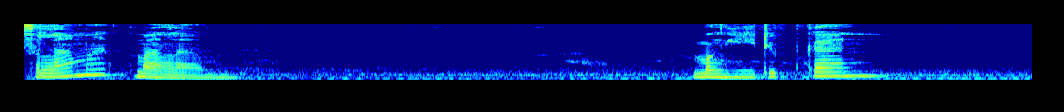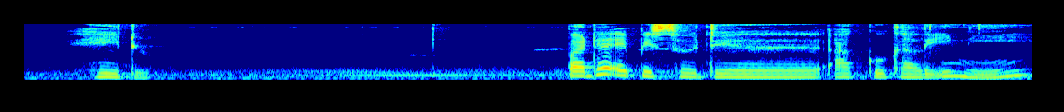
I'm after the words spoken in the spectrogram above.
Selamat malam. Menghidupkan hidup. Pada episode aku kali ini,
